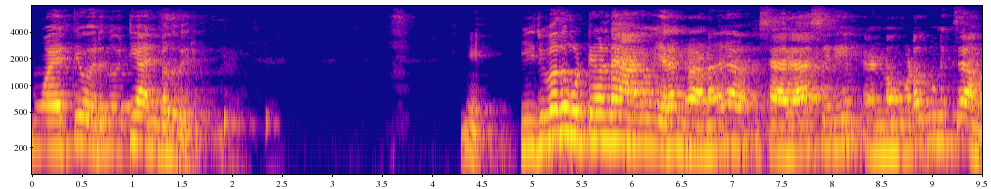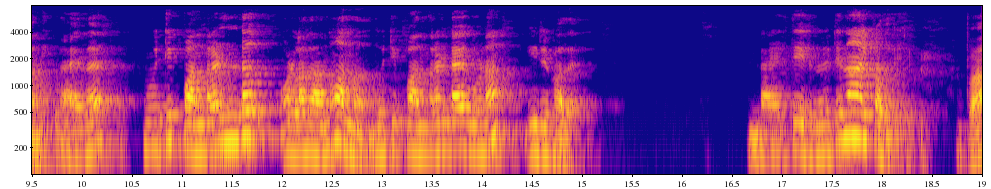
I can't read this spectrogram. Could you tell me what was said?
മൂവായിരത്തി ഒരുന്നൂറ്റി അൻപത് വരും. ഇനി ഇരുപത് കുട്ടികളുടെ ആകെ ഉയരം കാണാൻ ശരാശരിയും എണ്ണവും കൂടെ ഗുണിച്ചാൽ മതി. അതായത് നൂറ്റി പന്ത്രണ്ട് ഉള്ളതാണ് വന്നത്. നൂറ്റി പന്ത്രണ്ട് ഗുണം ഇരുപത്. രണ്ടായിരത്തി ഇരുന്നൂറ്റി നാൽപ്പത് വരും. അപ്പോൾ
